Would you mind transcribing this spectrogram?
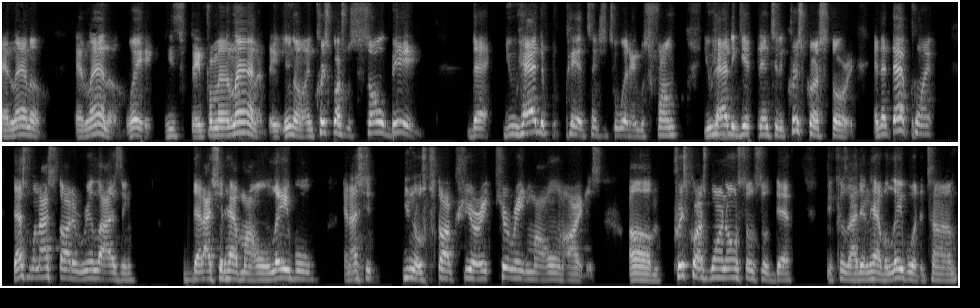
Atlanta, Atlanta. Wait, he's they from Atlanta. They, you know." And Kris Kross was so big that you had to pay attention to where they was from. You had to get into the Kris Kross story. And at that point, that's when I started realizing that I should have my own label and I should, you know, start curate, curating my own artists. Um, Kris Kross weren't on So So Def because I didn't have a label at the time.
